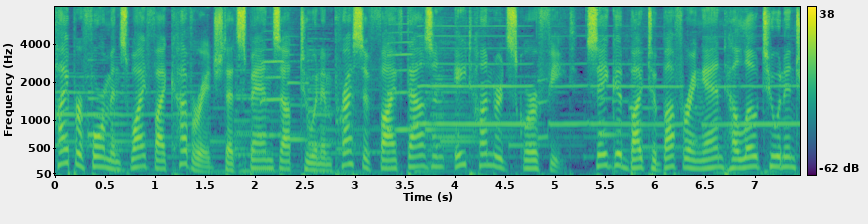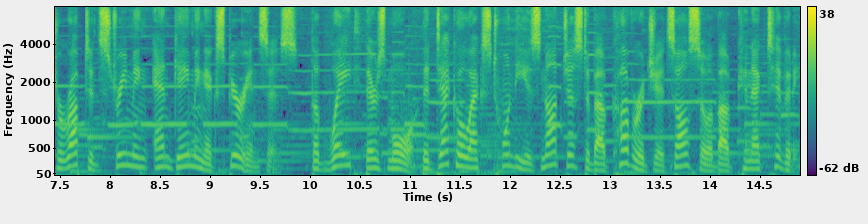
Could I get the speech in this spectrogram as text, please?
high-performance Wi-Fi coverage that spans up to an impressive 5,800 square feet. Say goodbye to buffering and hello to uninterrupted streaming and gaming experiences. But wait, there's more. The Deco X20 is not just about coverage, it's also about connectivity.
